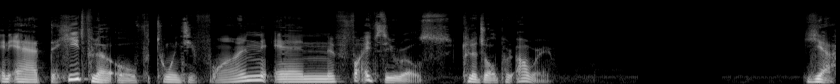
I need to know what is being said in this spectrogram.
And add the heat flow of 21 and 5 zeros kilojoule per hour. Yeah,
